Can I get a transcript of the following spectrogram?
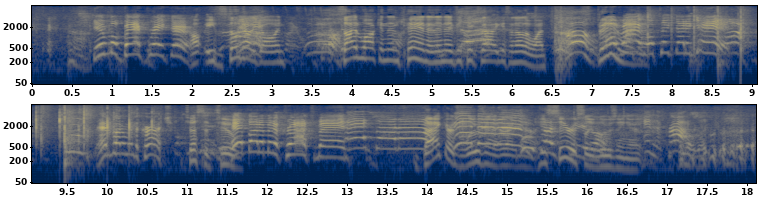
Give him a backbreaker. Oh, he's still got it going. Sidewalk and then pin, and then if he kicks out, he gets another one. Oh. Spinning All with right, it. we'll take that again. Headbutt him in the crotch. Just a two. Headbutt him in the crotch, man. Headbutt him. Backard's losing it right now. He's seriously losing it. In the crowd.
